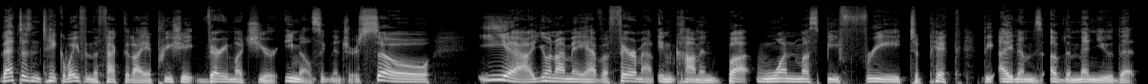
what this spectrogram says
that doesn't take away from the fact that I appreciate very much your email signatures. So, yeah, you and I may have a fair amount in common, but one must be free to pick the items of the menu that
